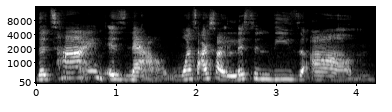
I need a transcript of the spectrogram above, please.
the time is now. Once I start listing these, um,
